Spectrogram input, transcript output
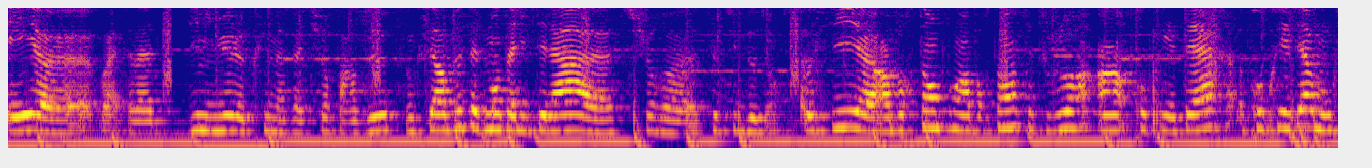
et euh, voilà, ça va diminuer le prix de ma facture par deux. Donc c'est un peu cette mentalité-là euh, sur euh, ce type d'audience. Aussi important, point important, c'est toujours un propriétaire. Propriétaire, donc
